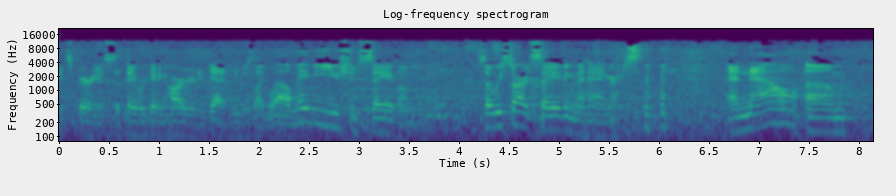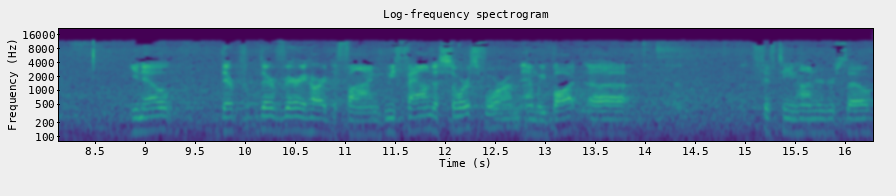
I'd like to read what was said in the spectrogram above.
experience that they were getting harder to get. He was like, "Well, maybe you should save them." So we started saving the hangers. and now. Um, you know, they're they're very hard to find. We found a source for them, and we bought uh, fifteen hundred or so,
